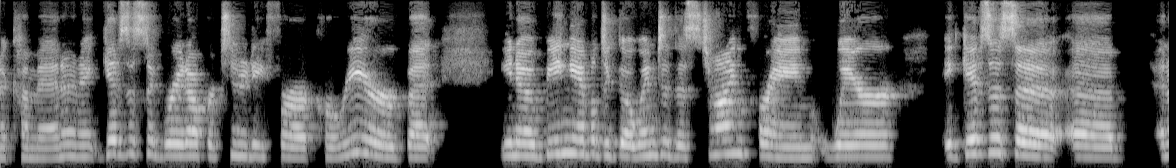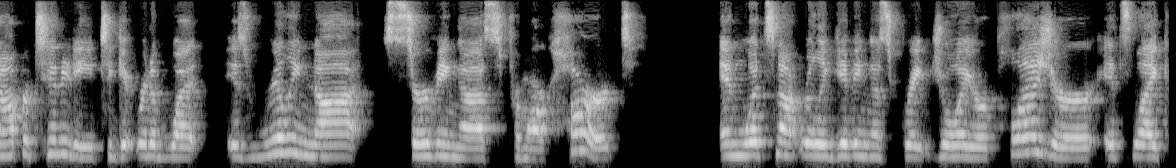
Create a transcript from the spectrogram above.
to come in and it gives us a great opportunity for our career. But you know being able to go into this time frame where it gives us a, a an opportunity to get rid of what is really not serving us from our heart and what's not really giving us great joy or pleasure it's like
